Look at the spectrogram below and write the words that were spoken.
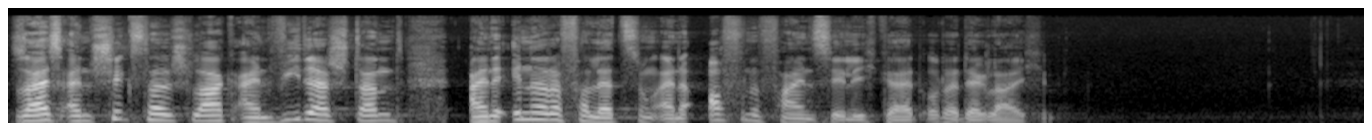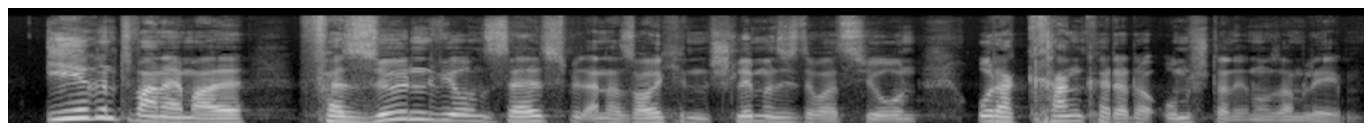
sei es ein Schicksalsschlag, ein Widerstand, eine innere Verletzung, eine offene Feindseligkeit oder dergleichen. Irgendwann einmal versöhnen wir uns selbst mit einer solchen schlimmen Situation oder Krankheit oder Umstand in unserem Leben.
